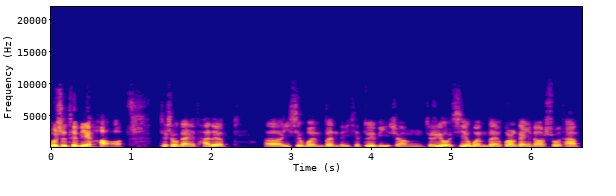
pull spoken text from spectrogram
不是特别好。就是我感觉它的呃一些文本的一些对比上，就是有些文本会让感觉到说它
